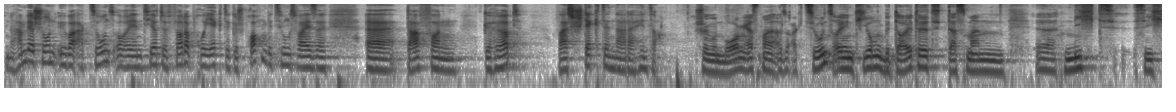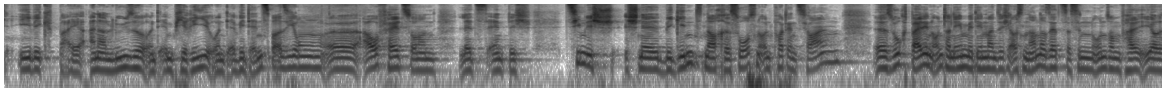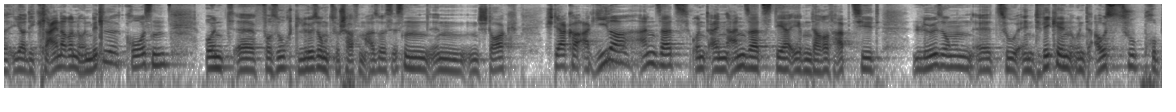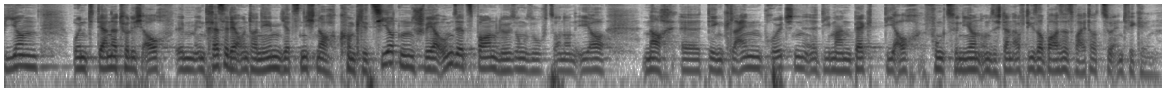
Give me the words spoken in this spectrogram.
Nun haben wir schon über aktionsorientierte Förderprojekte gesprochen, beziehungsweise äh, davon gehört. Was steckt denn da dahinter? Schönen guten Morgen erstmal. Also Aktionsorientierung bedeutet, dass man äh, nicht sich ewig bei Analyse und Empirie und Evidenzbasierung äh, aufhält, sondern letztendlich ziemlich schnell beginnt, nach Ressourcen und Potenzialen äh, sucht bei den Unternehmen, mit denen man sich auseinandersetzt. Das sind in unserem Fall eher, eher die kleineren und mittelgroßen und äh, versucht Lösungen zu schaffen. Also es ist ein, ein, ein stark stärker agiler Ansatz und ein Ansatz, der eben darauf abzielt, Lösungen äh, zu entwickeln und auszuprobieren und der natürlich auch im Interesse der Unternehmen jetzt nicht nach komplizierten, schwer umsetzbaren Lösungen sucht, sondern eher nach äh, den kleinen Brötchen, äh, die man backt, die auch funktionieren, um sich dann auf dieser Basis weiterzuentwickeln.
